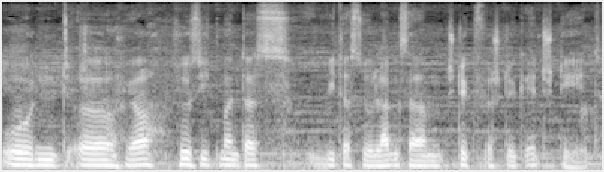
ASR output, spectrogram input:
Und äh, ja, so sieht man das, wie das so langsam Stück für Stück entsteht.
